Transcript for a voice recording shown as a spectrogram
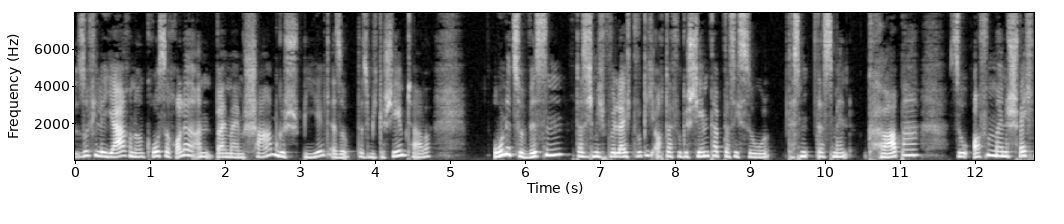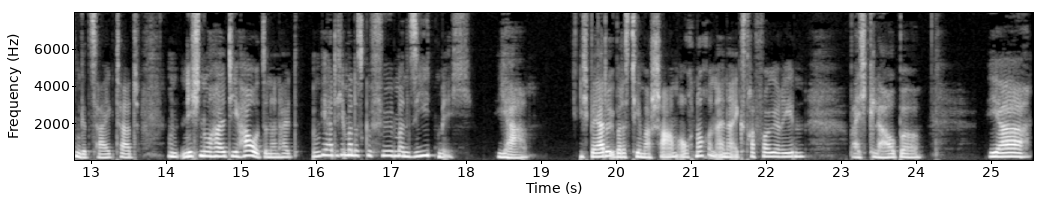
so viele Jahre eine große Rolle an, bei meinem Charme gespielt, also dass ich mich geschämt habe, ohne zu wissen, dass ich mich vielleicht wirklich auch dafür geschämt habe, dass ich so, dass, dass mein Körper so offen meine Schwächen gezeigt hat und nicht nur halt die Haut, sondern halt irgendwie hatte ich immer das Gefühl, man sieht mich. Ja, ich werde über das Thema Scham auch noch in einer Extra-Folge reden, weil ich glaube, ja,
